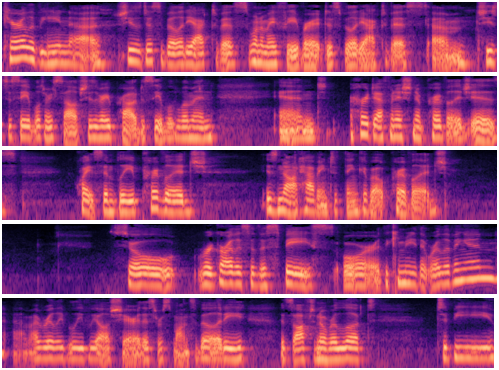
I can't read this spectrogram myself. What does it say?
Kara Levine, uh, she's a disability activist, one of my favorite disability activists. Um, she's disabled herself. She's a very proud disabled woman. And her definition of privilege is quite simply privilege is not having to think about privilege. So, regardless of the space or the community that we're living in, um, I really believe we all share this responsibility that's often overlooked to be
